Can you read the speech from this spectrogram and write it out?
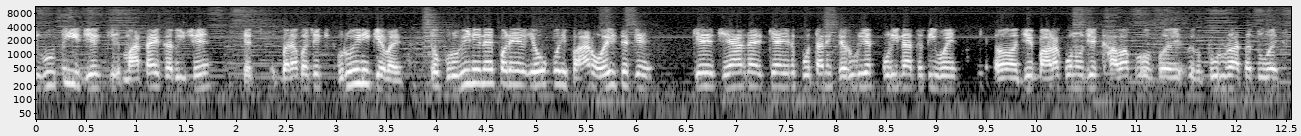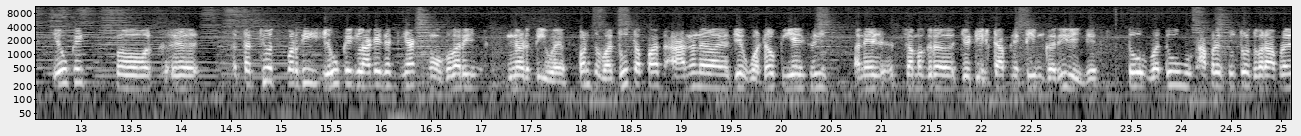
યુવતી જે માતાએ કર્યું છે, કે બરાબર છે ગૃહિણી કહેવાય, તો ગૃહિણીને પણ એવો કોઈ ભાર હોઈ શકે? કે જ્યાં ક્યાં એને પોતાની જરૂરિયાત પૂરી ના થતી હોય જે બાળકોનું જે ખાવા પૂરું ના થતું હોય, એવું કંઈક તથ્યો પરથી એવું કંઈક લાગે છે ક્યાંક મોંઘવારી નડતી હોય. પણ વધુ તપાસ આનંદ જે વઢવ પીઆઈ અને સમગ્ર જે ડિસ્ટાફની ટીમ કરી રહી છે, તો વધુ આપણે સૂત્રો દ્વારા આપણે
